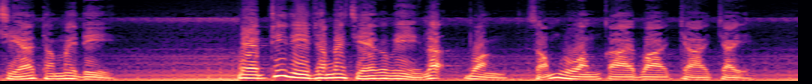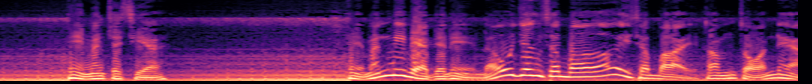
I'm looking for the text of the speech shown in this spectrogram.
เสียทำให้ดี แบบที่ดีทำให้เสียก็มีละวังสมรวมกายวาจาใจ นี่มันจะเสียนี่มันมีแบบอย่างนี้เรายังสบายสบายคำสอนเนี่ย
